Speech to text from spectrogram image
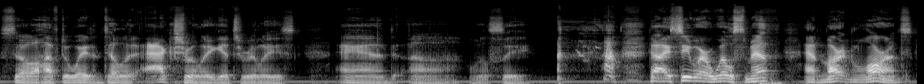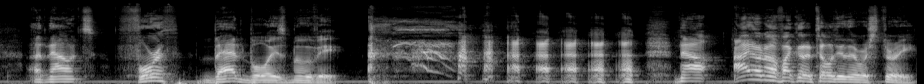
So I'll have to wait until it actually gets released, and uh, we'll see. I see where Will Smith and Martin Lawrence announce fourth Bad Boys movie. now, I don't know if I could have told you there was three.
